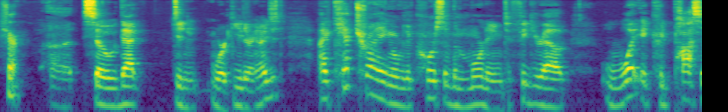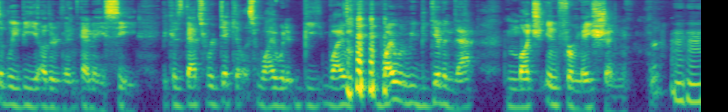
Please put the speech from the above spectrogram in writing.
Sure. uh, so that didn't work either. And i just i kept trying over the course of the morning to figure out what it could possibly be other than mac because that's ridiculous. Why would it be why why would we be given that much information? Hmm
